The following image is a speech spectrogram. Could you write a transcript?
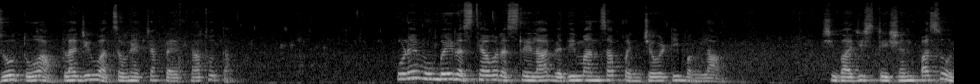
जो तो आपला जीव वाचवण्याच्या प्रयत्नात होता. पुणे मुंबई रस्त्यावर असलेला गदिमांचा पंचवटी बंगला. शिवाजी स्टेशनपासून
